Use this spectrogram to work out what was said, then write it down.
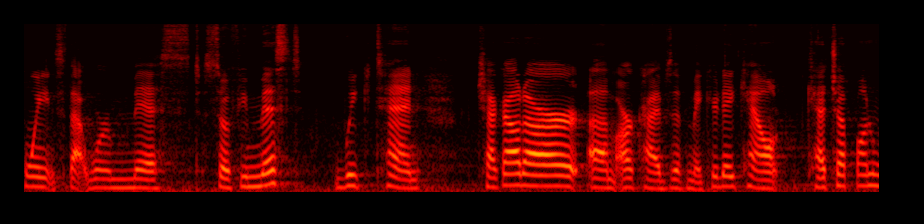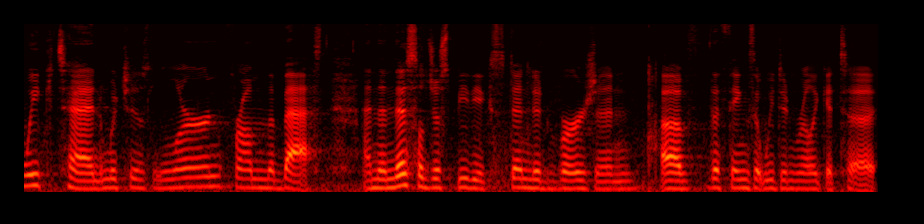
points that were missed. So if you missed week 10, check out our um, archives of Make Your Day Count, catch up on week 10, which is learn from the best. And then this will just be the extended version of the things that we didn't really get to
